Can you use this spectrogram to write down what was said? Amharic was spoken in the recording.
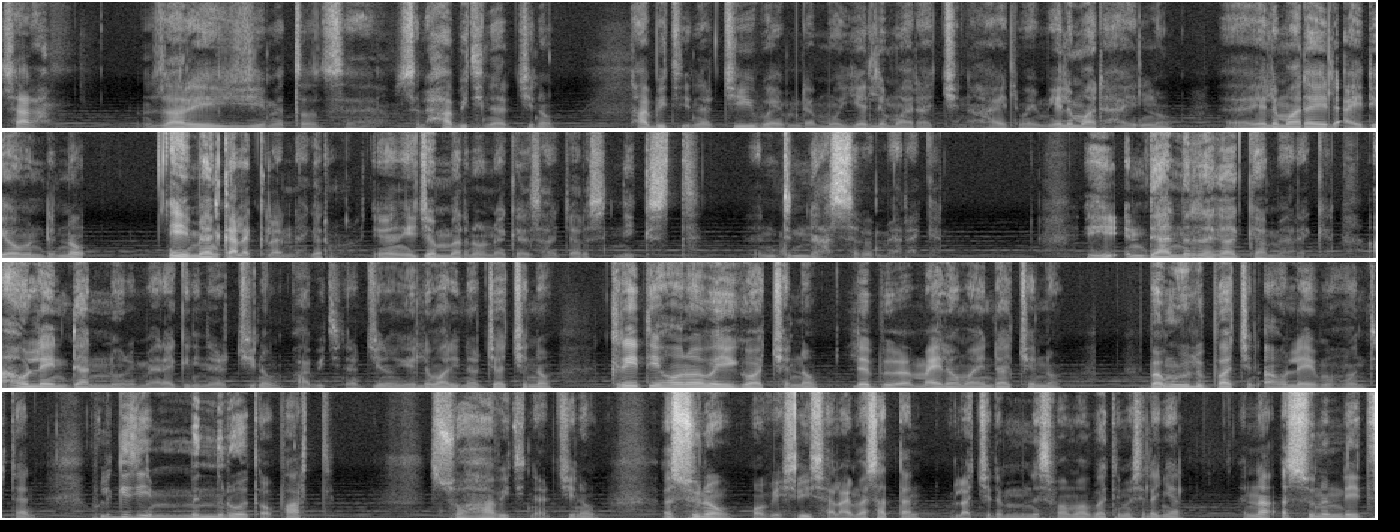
ሰላም ዛሬ ይዤ የመጣሁት ስለ habit energy ነው። habit energy ወይም ደግሞ የልማዳችን ኃይል ወይም የልማድ ኃይል ነው። የልማድ ኃይል idea ው ምንድን ነው? ይህ የሚያንቀለቅለን ነገር የጀመርነው ነገር ሳንጨርስ next እንድናስብ የሚያደርገን ይሄ እንዳንረጋጋ የሚያደርገን አሁን ላይ እንዳንኖር የሚያደርግን energy ነው። habit energy ነው። የልማድ energy ያችን ነው። create የሆነው በ ego አችን ነው። ልብ በማይለው mind አችን ነው። በሙሉ ልባችን አሁን ላይ መሆን ትተን ሁልጊዜ የምንሮጠው part habit energy ነው። እሱ ነው obviously ሰላም ያሳጣን ሁላችንም የምንስማማበት ይመስለኛል። እና እሱን እንዴት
